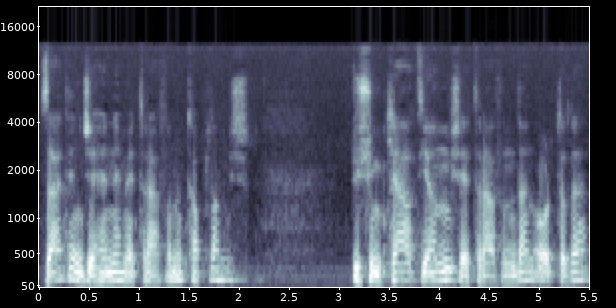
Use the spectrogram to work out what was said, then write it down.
Zaten cehennem etrafını kaplamış. Düşün kağıt yanmış etrafından ortada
